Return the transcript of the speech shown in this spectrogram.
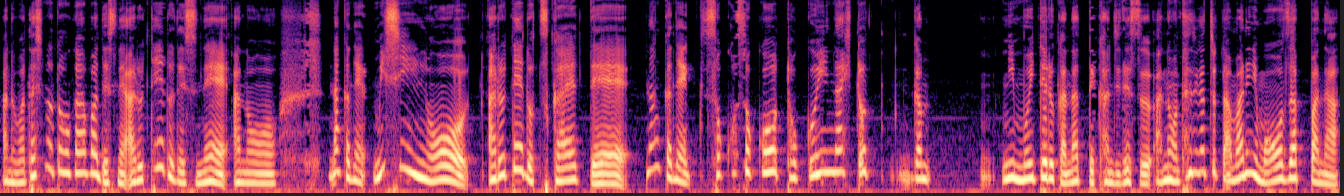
あの、私の動画はですね、ある程度ですね、あの、なんかね、ミシンをある程度使えて、なんかね、そこそこ得意な人がに向いてるかなって感じです。あの、私がちょっとあまりにも大雑把な、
